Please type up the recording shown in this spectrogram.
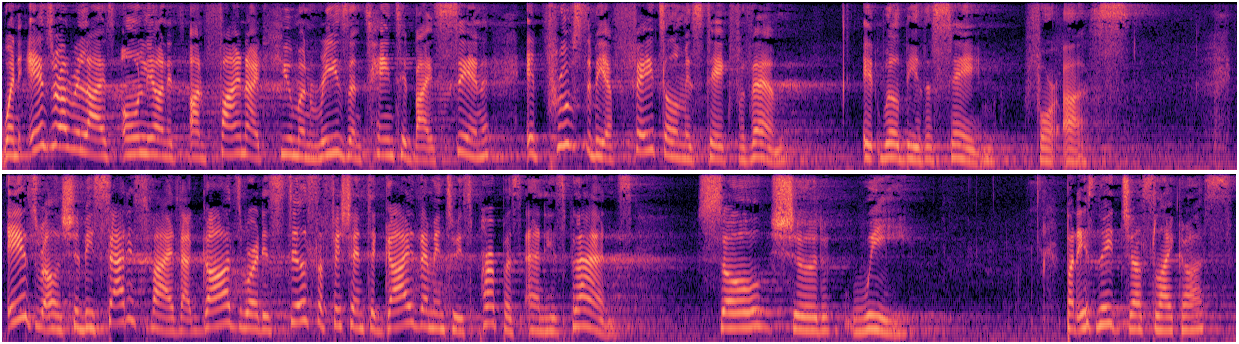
When Israel relies only on, its, on finite human reason tainted by sin, it proves to be a fatal mistake for them. It will be the same for us. Israel should be satisfied that God's word is still sufficient to guide them into his purpose and his plans. So should we. But isn't it just like us?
